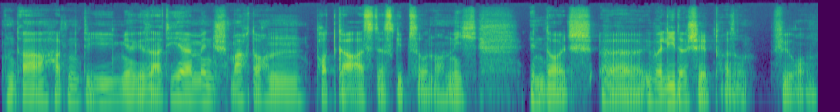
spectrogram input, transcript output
und da hatten die mir gesagt, hier Mensch, mach doch einen Podcast, das gibt's so noch nicht in Deutsch äh, über Leadership, also Führung.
